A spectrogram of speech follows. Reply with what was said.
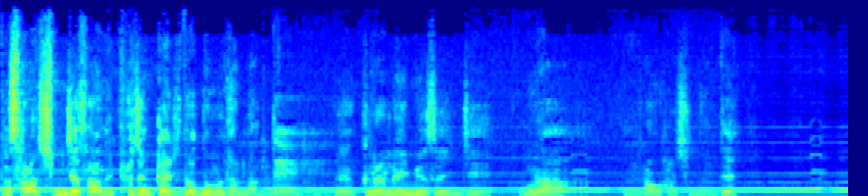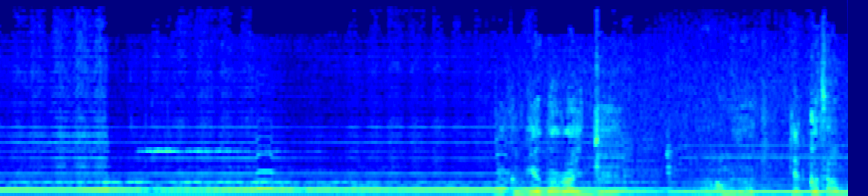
또 사람 심지어 사람들 표정까지도 너무 달라. 네. 예, 그런 의미에서 이제 문화라고 할 수 있는데 거기에다가 이제 아무래도 깨끗한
